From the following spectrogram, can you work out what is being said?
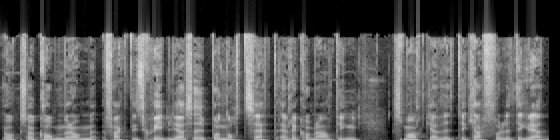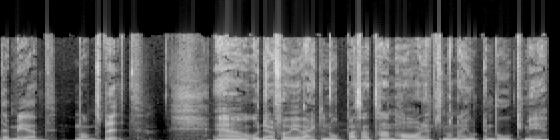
Också kommer de faktiskt skilja sig på något sätt eller kommer allting smaka lite kaffe och lite grädde med någon sprit? Eh, och där får vi verkligen hoppas att han har, eftersom han har gjort en bok med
